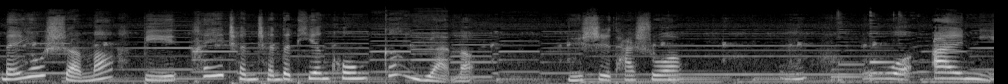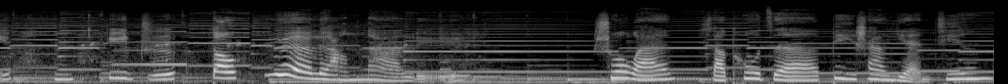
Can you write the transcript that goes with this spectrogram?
没有什么比黑沉沉的天空更远了。于是他说：“嗯，我爱你，嗯，一直到月亮那里。”说完，小兔子闭上眼睛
